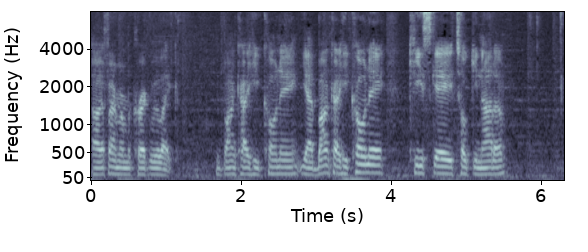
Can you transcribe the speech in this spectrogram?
uh, if I remember correctly, like Bankai Hikone. Yeah, Bankai Hikone, Kisuke, Tokinada.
